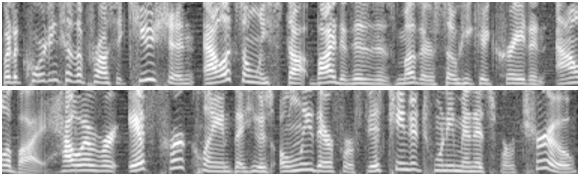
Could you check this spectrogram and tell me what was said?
But according to the prosecution, Alex only stopped by to visit his mother so he could create an alibi. However, if her claim that he was only there for 15 to 20 minutes were true,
